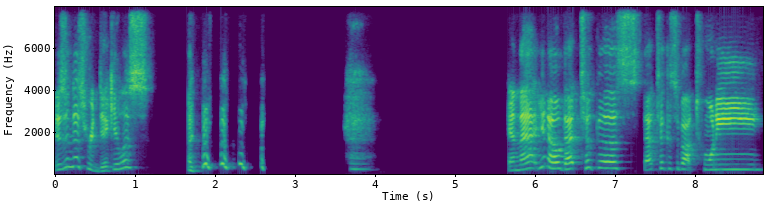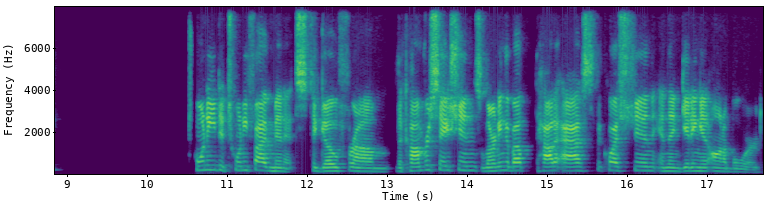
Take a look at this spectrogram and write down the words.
isn't this ridiculous? And that, you know, that took us, that took us about 20, 20 to 25 minutes to go from the conversations, learning about how to ask the question, and then getting it on a board.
